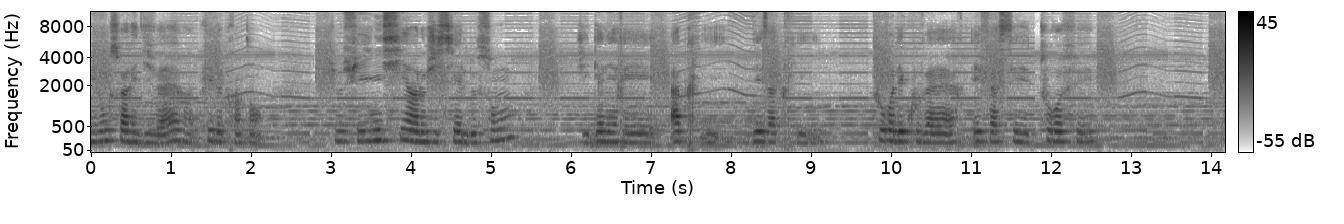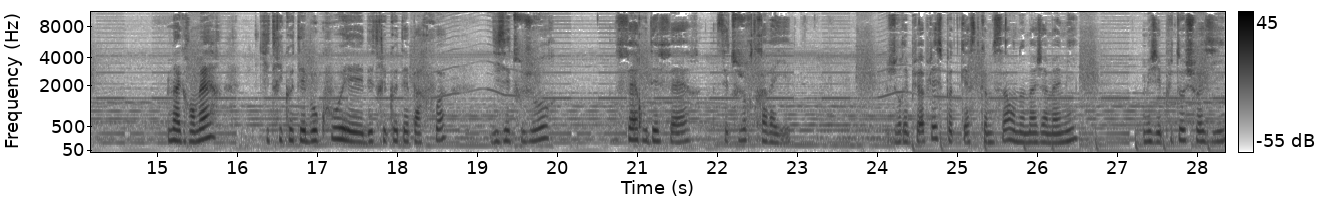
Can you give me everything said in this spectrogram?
mes longues soirées d'hiver, puis de printemps, je me suis initiée à un logiciel de son. J'ai galéré, appris, désappris, tout redécouvert, effacé, tout refait. Ma grand-mère, qui tricotait beaucoup et détricotait parfois, disait toujours Faire ou défaire, c'est toujours travailler. J'aurais pu appeler ce podcast comme ça en hommage à mamie, mais j'ai plutôt choisi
